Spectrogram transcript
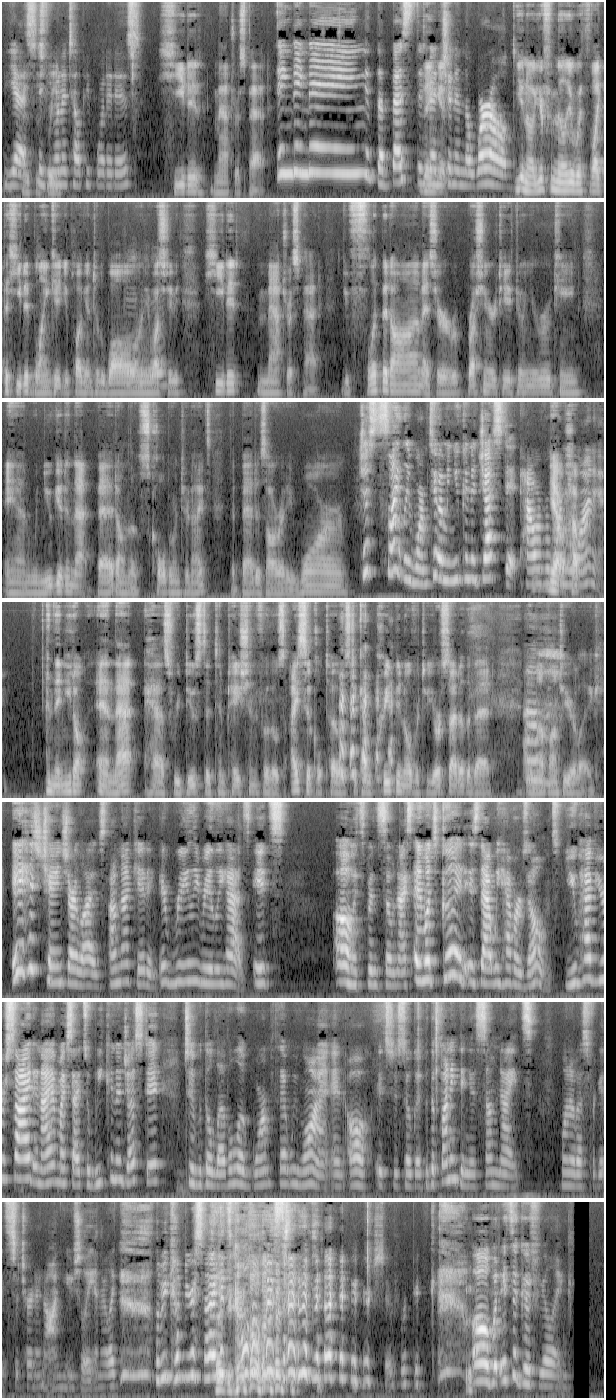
yes. This Did you you. want to tell people what it is? Heated mattress pad Ding, ding, ding! The best invention in the world. you know, you're familiar with like the heated blanket you plug into the wall and you watch Mm-hmm. TV. Heated mattress pad. You flip it on as you're brushing your teeth, doing your routine, and when you get in that bed on those cold winter nights, the bed is already warm, Just slightly warm, too. I mean, you can adjust it however Yeah, warm you want it. And then you don't, and that has reduced the temptation for those icicle toes to come creeping over to your side of the bed and up um, onto your leg. It has changed our lives. I'm not kidding. It really, really has. It's oh, it's been so nice. And what's good is that we have our zones. You have your side and I have my side, so we can adjust it to the level of warmth that we want. And oh, it's just so good. But the funny thing is some nights one of us forgets to turn it on usually and they're like, Let me come to your side. It's cold on my side of the bed. You're shivering. Oh, but it's a good feeling.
